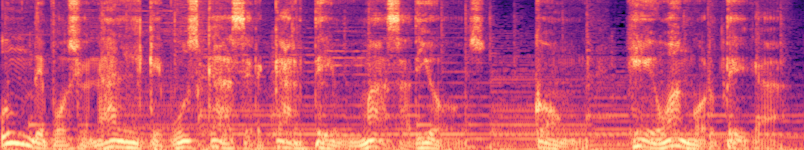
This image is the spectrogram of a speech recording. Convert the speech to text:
un devocional que busca acercarte más a Dios con Jehová Ortega.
